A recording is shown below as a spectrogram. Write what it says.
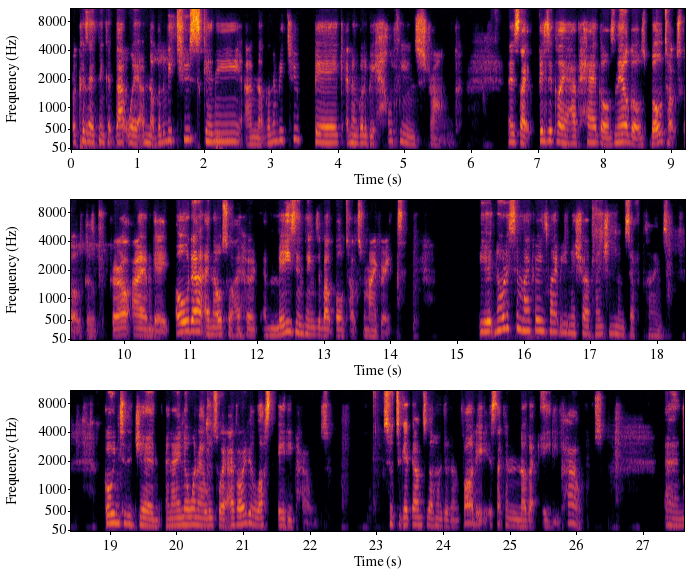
because I think that that way I'm not going to be too skinny, I'm not going to be too big, and I'm going to be healthy and strong. And it's like physically, I have hair goals, nail goals, Botox goals, because girl, I am getting older. And also, I heard amazing things about Botox for migraines. You're noticing migraines might be an issue. I've mentioned them several times going to the gym and I know when I lose weight, I've already lost 80 pounds. So to get down to the 140, it's like another 80 pounds. And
